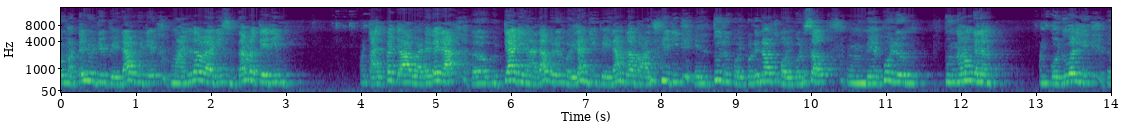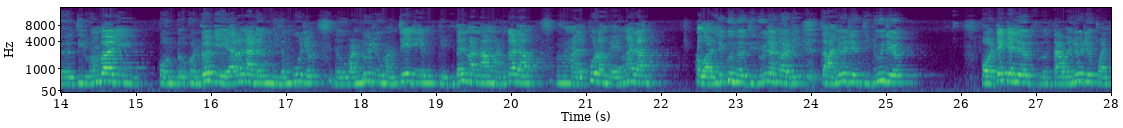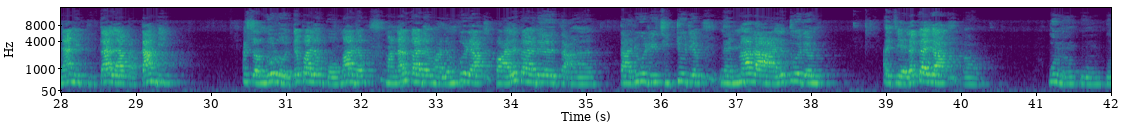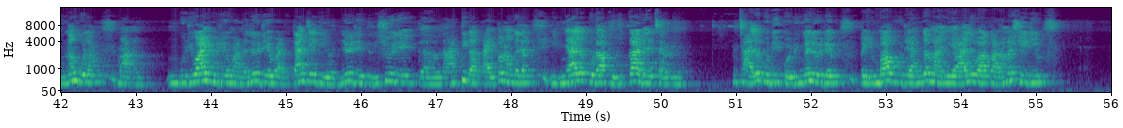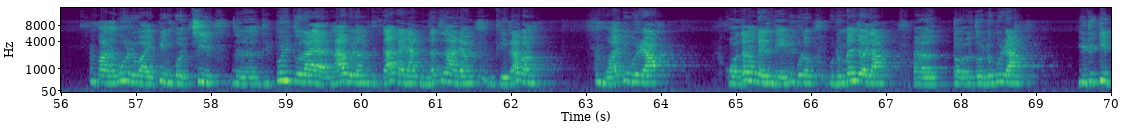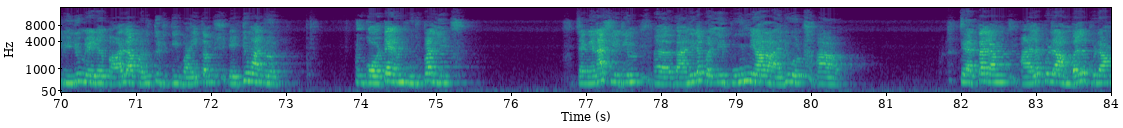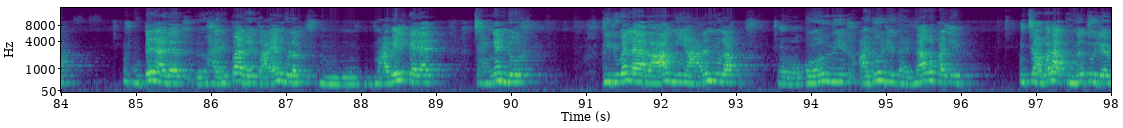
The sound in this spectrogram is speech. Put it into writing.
തലശ്ശേരി കൂത്തുറമ്പ് മട്ടന്നൂര് പേരാവൂര് മണ്ണവാടി സുത്തമത്തേരി കൽപ്പറ്റ വടകര കുറ്റാടി നാടാപുരം കൊയിലാണ്ടി പേരാമ്പ്ര ബാലുശ്ശേരി എലത്തൂർ കോഴിക്കോട് നോർത്ത് കോഴിക്കോട് സൗത്ത് വേപ്പൂർ കുന്നമംഗലം കൊടുവള്ളി തിരുവമ്പാടി കൊണ്ടോ കൊണ്ടോട്ടി ഏറനാട് നിലമ്പൂര് വണ്ടൂര് മഞ്ചേരി പെരിന്തൽമണ്ണ മൺകട ഉം, മലപ്പുറം വേങ്ങര വള്ളിക്കുന്ന് തിരൂരങ്ങാടി താനൂര് തിരൂര് കോട്ടയ്ക്കൽ തവനൂര് പൊന്നാനി പുത്താല പട്ടാമ്പി ഷൊർണൂർ ഒറ്റപ്പാലം കോങ്ങാട് മണ്ണാർക്കാട് മലമ്പുഴ പാലക്കാട് തരൂര് ചിറ്റൂര് നെന്മാറ ആലത്തൂര് ചേലക്കര കുന്നംകുളം ഗുരുവായൂര് മണലൂര് വടക്കാഞ്ചേരി വല്ലൂര് തൃശ്ശൂര് നാട്ടിക കയ്പമംഗലം ഇരിഞ്ഞാലക്കുട പുതുക്കാട് ചാലക്കുടി കൊടുങ്ങല്ലൂര് പെരുമ്പാവൂര് അങ്കമാലി ആലുവ കളമശ്ശേരി പറവൂര് വൈപ്പിൻ കൊച്ചി തൃപ്പൂണിത്തുറ എറണാകുളം തൃക്കാക്കര കുന്നത്തുനാടം പിറവം മൂവാറ്റുപുഴ കോതമംഗലം ദേവികുളം ഉടുമ്പൻചോല തൊടുപുഴ ഇടുക്കി പിരുമേട് പാല കടുത്തുരുത്തി വൈക്കം ഏറ്റുമാനൂർ കോട്ടയം പുതുപ്പള്ളി ചങ്ങനാശ്ശേരി കാനിലപ്പള്ളി പൂഞ്ഞ അരൂർ ചേർത്തല ആലപ്പുഴ അമ്പലപ്പുഴ കുട്ടനാട് ഹരിപ്പാട് കായംകുളം മാവേലിക്കര ചെങ്ങന്നൂർ തിരുവല്ല റാന്നി ആറന്മുള കോന്നി അടൂര് കരുനാഗപ്പള്ളി ചവറ കുന്നത്തൂര്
